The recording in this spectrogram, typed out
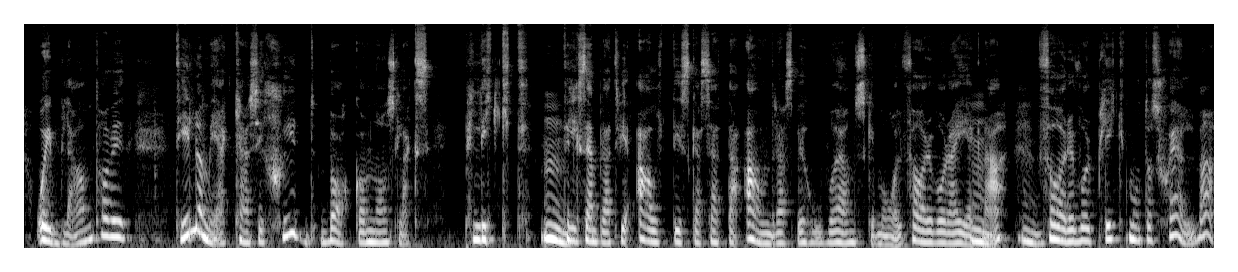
Och ibland har vi till och med kanske skydd bakom någon slags plikt. Till exempel att vi alltid ska sätta andras behov och önskemål före våra egna. Före vår plikt mot oss själva.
